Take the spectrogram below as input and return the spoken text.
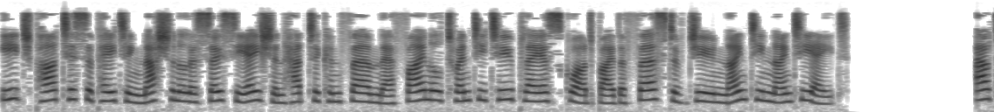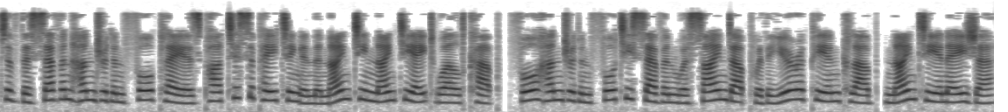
Each participating national association had to confirm their final 22-player squad by 1 June 1998. Out of the 704 players participating in the 1998 World Cup, 447 were signed up with a European club, 90 in Asia,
